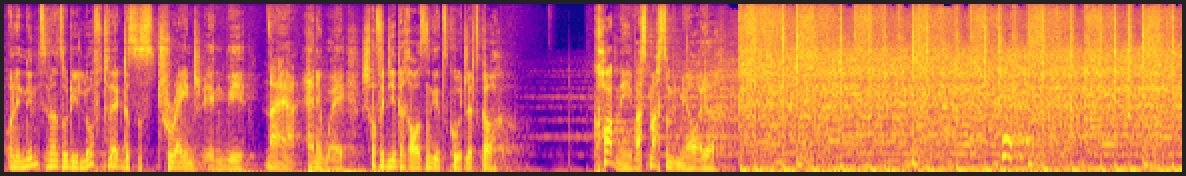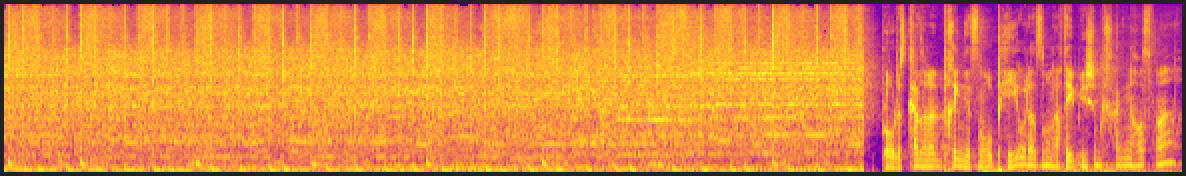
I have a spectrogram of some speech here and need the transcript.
und du nimmst immer so die Luft weg, das ist strange irgendwie. Naja, anyway. Ich hoffe, dir draußen geht's gut. Let's go. Courtney, was machst du mit mir heute? Bro, das kannst du nicht bringen, jetzt eine OP oder so, nachdem ich im Krankenhaus war.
